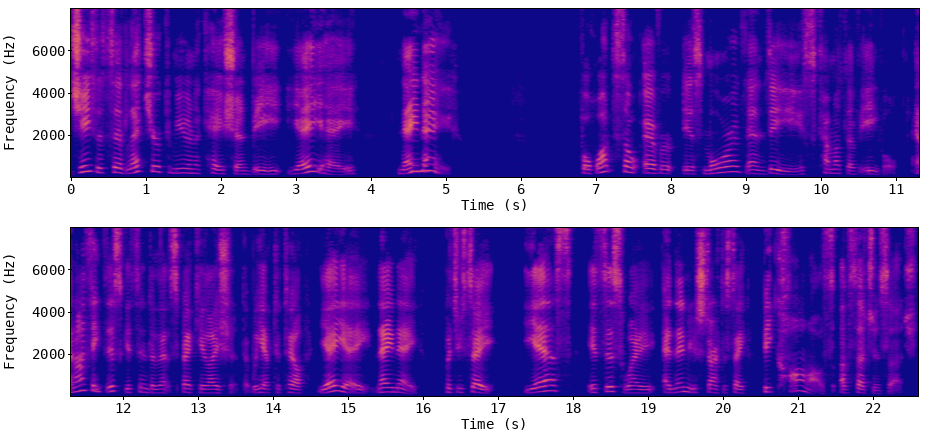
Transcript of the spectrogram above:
Jesus said, Let your communication be yea, yea, nay, nay. For whatsoever is more than these cometh of evil. And I think this gets into that speculation that we have to tell yea, yea, nay, nay but you say, yes, it's this way, and then you start to say, because of such and such.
